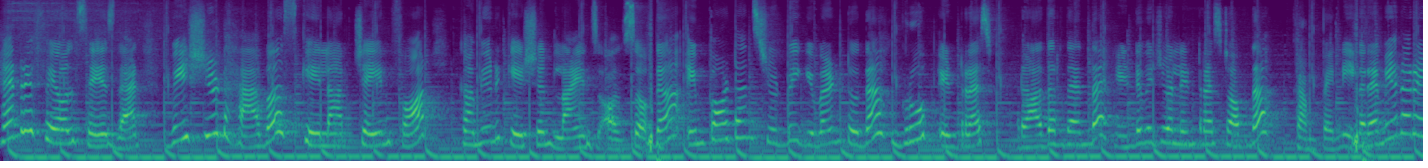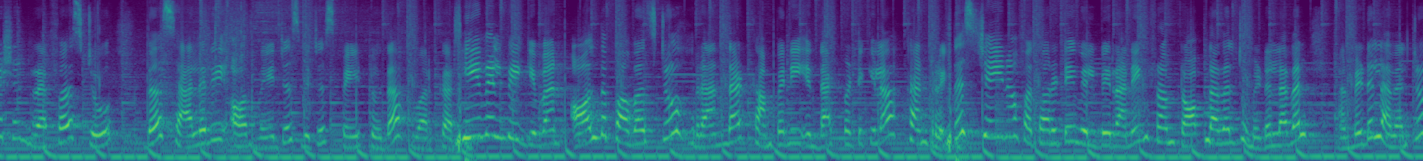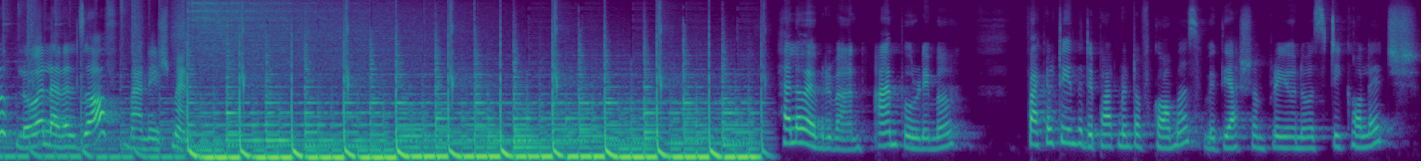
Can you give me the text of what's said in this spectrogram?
Henry Fayol says that we should have a scalar chain for communication lines also. The importance should be given to the group interest rather than the individual interest of the company. The remuneration refers to the salary or wages which is paid to the worker. He will be given all the powers to run that company in that particular country. This chain of authority will be running from top level to middle level and middle level to lower levels of management. Hello everyone, I am Poornima, faculty in the Department of Commerce, Vidhyaashram Pre University College,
